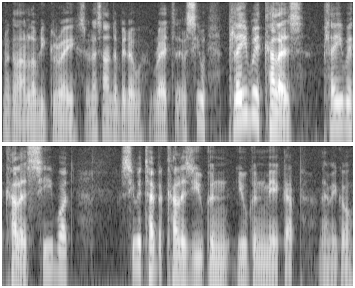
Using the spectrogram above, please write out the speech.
Look at that lovely grey. So let's add a bit of red. To it. See, play with colours. Play with colours. See what, see what type of colours you can you can make up. There we go.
